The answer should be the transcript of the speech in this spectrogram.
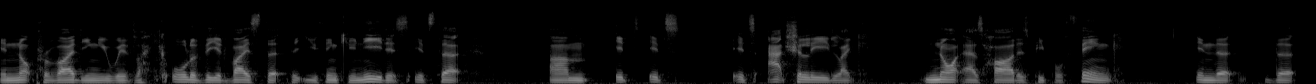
in not providing you with like all of the advice that that you think you need. It's it's that um, it it's it's actually like not as hard as people think in that that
